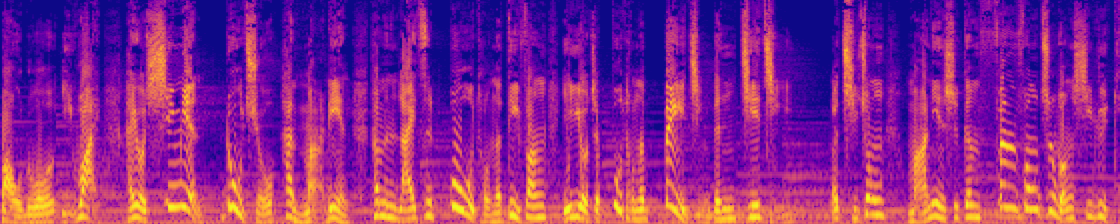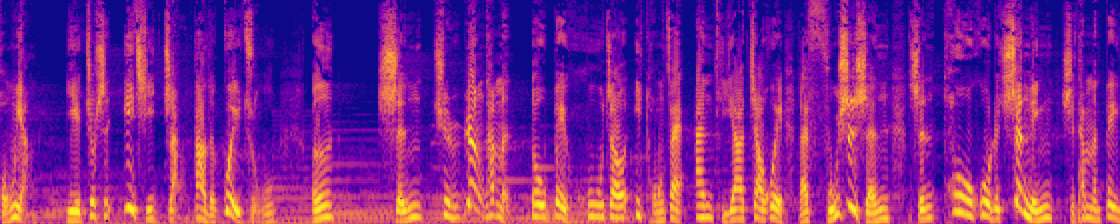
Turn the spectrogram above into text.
保罗以外，还有西面、路求和马念，他们来自不同的地方，也有着不同的背景跟阶级。而其中马念是跟分封之王希律同养，也就是一起长大的贵族，而神却让他们都被呼召，一同在安提阿教会来服侍神。神透过了圣灵，使他们被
